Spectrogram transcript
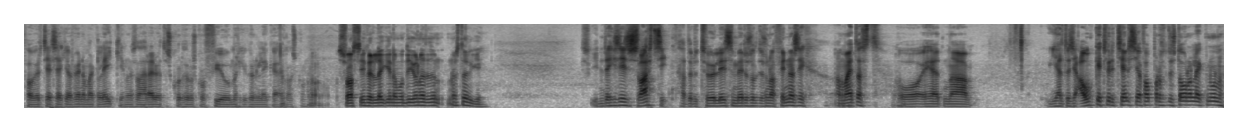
þá verður Chelsea ekki að finna marga leiki. Þannig að það er erfitt að skora þurfa sko fjögum mörki hvernig leika eða eitthvað sko. Svartsi fyrir leikina mútið United næstu helgi ég myndi ekki segja svart sín. Þetta eru tvö lið sem eru svolítið svona að finna sig að mætast og hérna ég held að það sé ágætt fyrir Chelsea að fá bara svolítið stóran leik núna.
